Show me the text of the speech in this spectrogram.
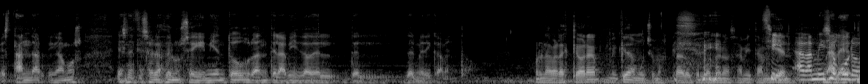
estándar, digamos, es necesario hacer un seguimiento durante la vida del, del, medicamento. Bueno, la verdad es que ahora me queda mucho más claro, por lo menos a mí también. Sí, a mí seguro.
